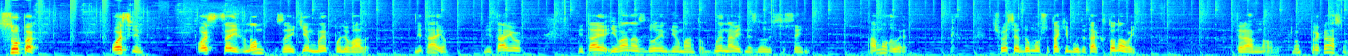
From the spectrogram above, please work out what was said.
Супер! Ось він. Ось цей гном, за яким ми полювали. Вітаю! Вітаю! Вітаю Івана з другим геомантом. Ми навіть не злили всі сині. А могли. Чогось я думав, що так і буде. Так, хто новий? Тиран новий. Ну, прекрасно.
